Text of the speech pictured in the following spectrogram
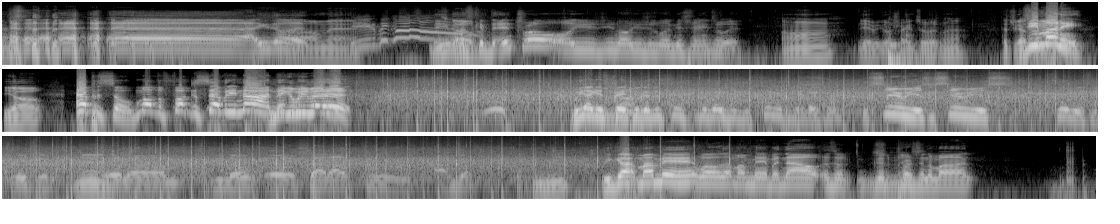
you doing? Oh man. Here we go. Do you want to skip the intro, or you you know you just want to get straight into it? Um, yeah, we go straight into it, man. That G Money Yo, episode motherfucker seventy nine, nigga, we made it. We gotta get straight to it because this situation is a serious situation, It's serious. It's serious, serious situation, man. and um, you know, uh, shout out to our guest. Mm-hmm. We got my man, well not my man, but now is a good your man? person of mine,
